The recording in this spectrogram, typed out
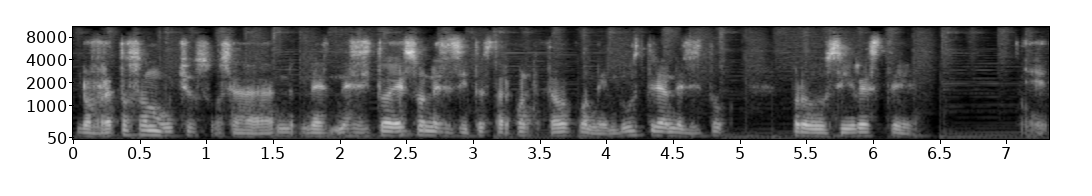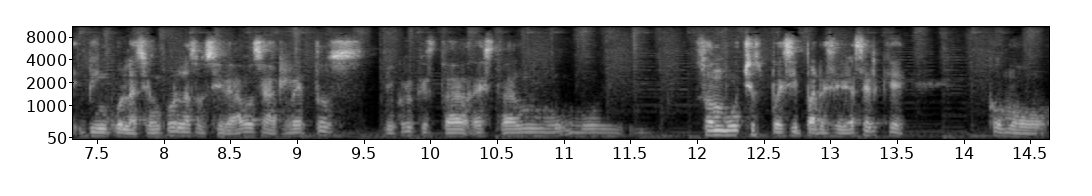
los retos son muchos, o sea, necesito eso, necesito estar conectado con la industria, necesito producir este eh, vinculación con la sociedad, o sea, retos, yo creo que está, están muy, son muchos, pues, y parecería ser que como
